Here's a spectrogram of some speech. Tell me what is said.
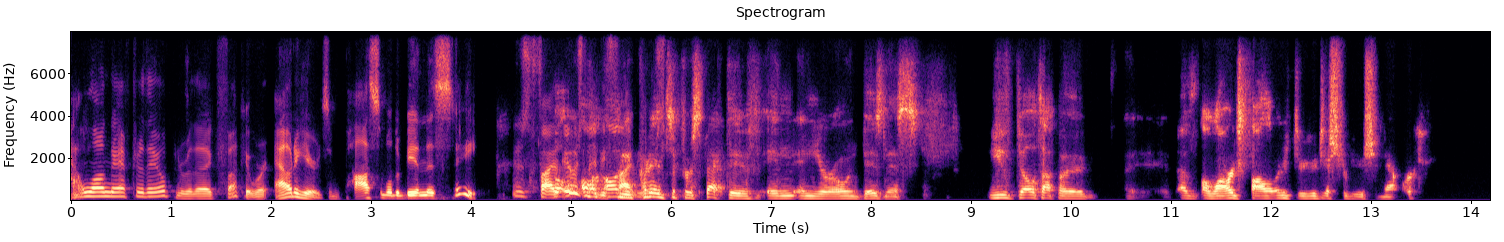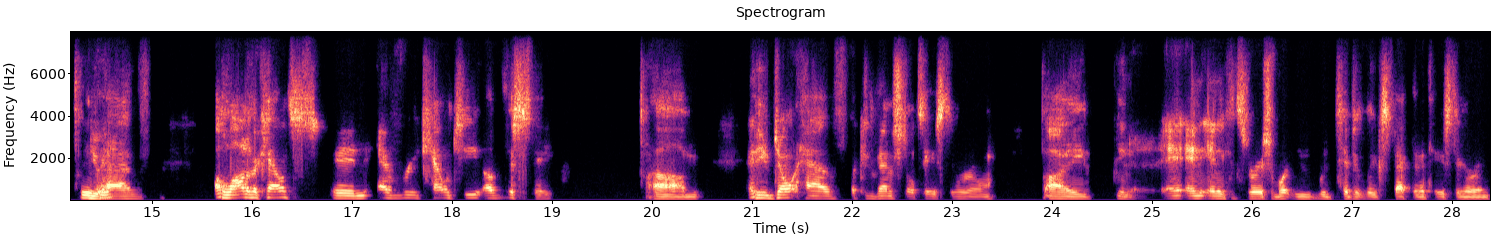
how long after they opened were they like, fuck it, we're out of here. It's impossible to be in this state. It was five. it was maybe I'll- I'll five. put it into perspective in in your own business. You've built up a a, a large following through your distribution network. You Mhm. have a lot of accounts in every county of the state. Um, and you don't have a conventional tasting room by you know any, any consideration of what you would typically expect in a tasting room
